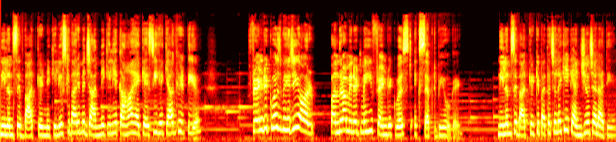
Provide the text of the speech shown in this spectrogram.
नीलम से बात करने के लिए, उसके बारे में जानने के लिए कहाँ है, कैसी है, क्या करती है। फ्रेंड रिक्वेस्ट भेजी और पंद्रह मिनट में ही फ्रेंड रिक्वेस्ट एक्सेप्ट भी हो गई। नीलम से बात करके पता चला कि एक एनजीओ चलाती है।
